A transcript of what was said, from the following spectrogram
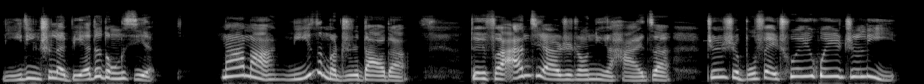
你一定吃了别的东西，妈妈，你怎么知道的？对付安琪儿这种女孩子，真是不费吹灰之力。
